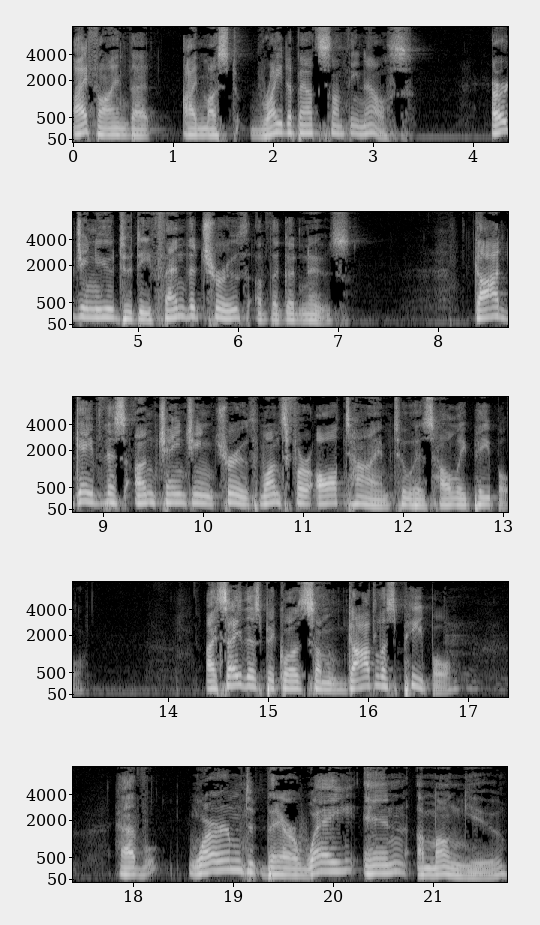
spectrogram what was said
I find that I must write about something else, urging you to defend the truth of the good news. God gave this unchanging truth once for all time to his holy people. I say this because some godless people have wormed their way in among you,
